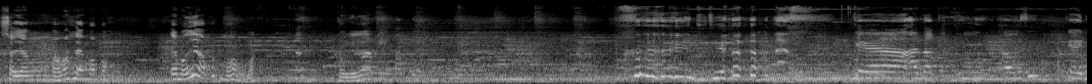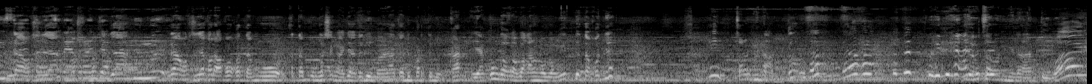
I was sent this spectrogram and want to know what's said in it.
sayang mama sayang papa. Eh, emangnya apa? Mama mama Hah? manggilnya mami papi Jijik. kayak anak apa sih? Kayak di Enggak maksudnya maksudnya dulu. enggak maksudnya kalau aku ketemu ketemu gak sengaja atau di mana atau dipertemukan ya aku enggak bakal ngomong itu. Takutnya eh calon minantu jangan calon minantu wae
